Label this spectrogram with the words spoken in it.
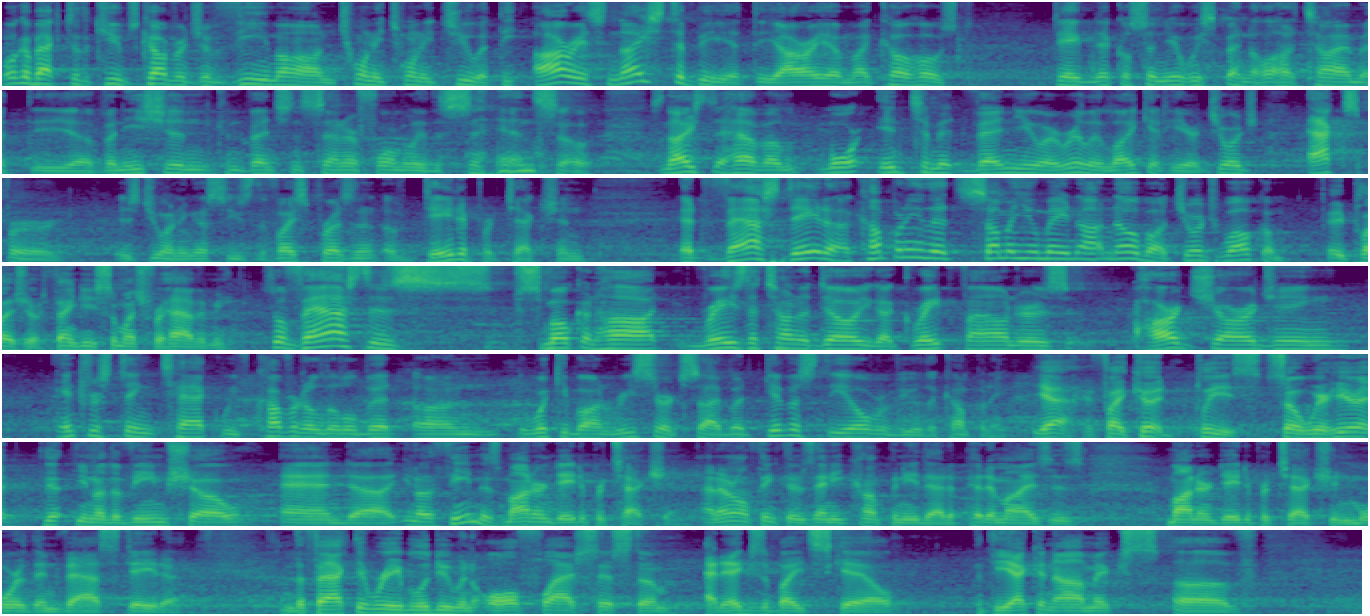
Welcome back to theCUBE's coverage of VeeamON 2022 at the ARIA. It's nice to be at the ARIA. My co-host, Dave Nicholson, you know, we spend a lot of time at the uh, Venetian Convention Center, formerly the Sands, so it's nice to have a more intimate venue. I really like it here. George Axberg is joining us. He's the Vice President of Data Protection at Vast Data, a company that some of you may not know about. George, welcome. Hey, pleasure. Thank you so much for having me. So Vast is smoking hot, raised a ton of dough, you got great founders, hard charging, interesting tech. We've covered a little bit on the Wikibon research side, but give us the overview of the company. Yeah, if I could, please. So we're here at the, you know, the Veeam show, and uh, you know, the theme is modern data protection. And I don't think there's any company that epitomizes modern data protection more than Vast Data. And the fact that we're able to do an all-flash system at exabyte scale, with the economics of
